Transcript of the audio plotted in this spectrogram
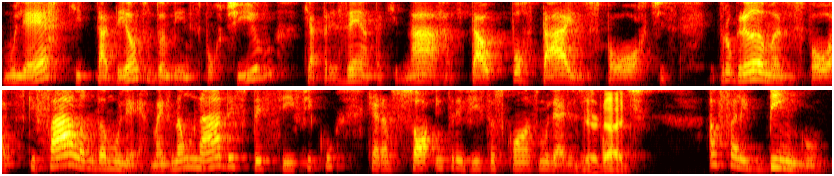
mulher que está dentro do ambiente esportivo, que apresenta, que narra, que tal, portais de esportes, programas de esportes que falam da mulher, mas não nada específico, que eram só entrevistas com as mulheres do Verdade. esporte. Aí eu falei, bingo,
